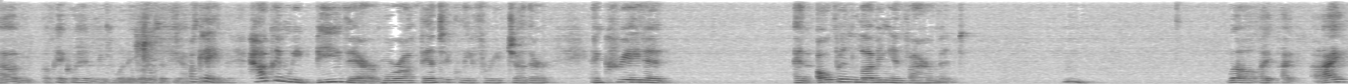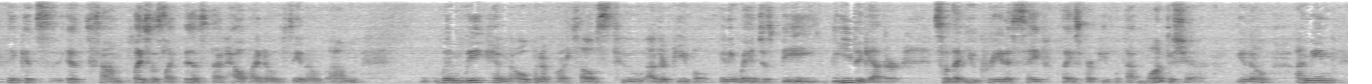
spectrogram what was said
Um, okay, go ahead and read one of yours if you have. Okay, something. how can we be there more authentically for each other and create a, an open, loving environment? Hmm. Well, I, I, I think it's it's um, places like this that help. I know you know um, when we can open up ourselves to other people anyway and just be be together, so that you create a safe place for people that want to share. You know, I mean,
